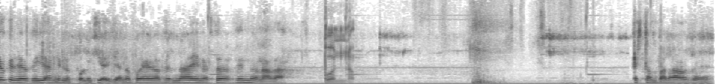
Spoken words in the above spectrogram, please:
Yo creo que ya ni los policías ya no pueden hacer nada y no están haciendo nada. Pues no. Están parados, eh.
